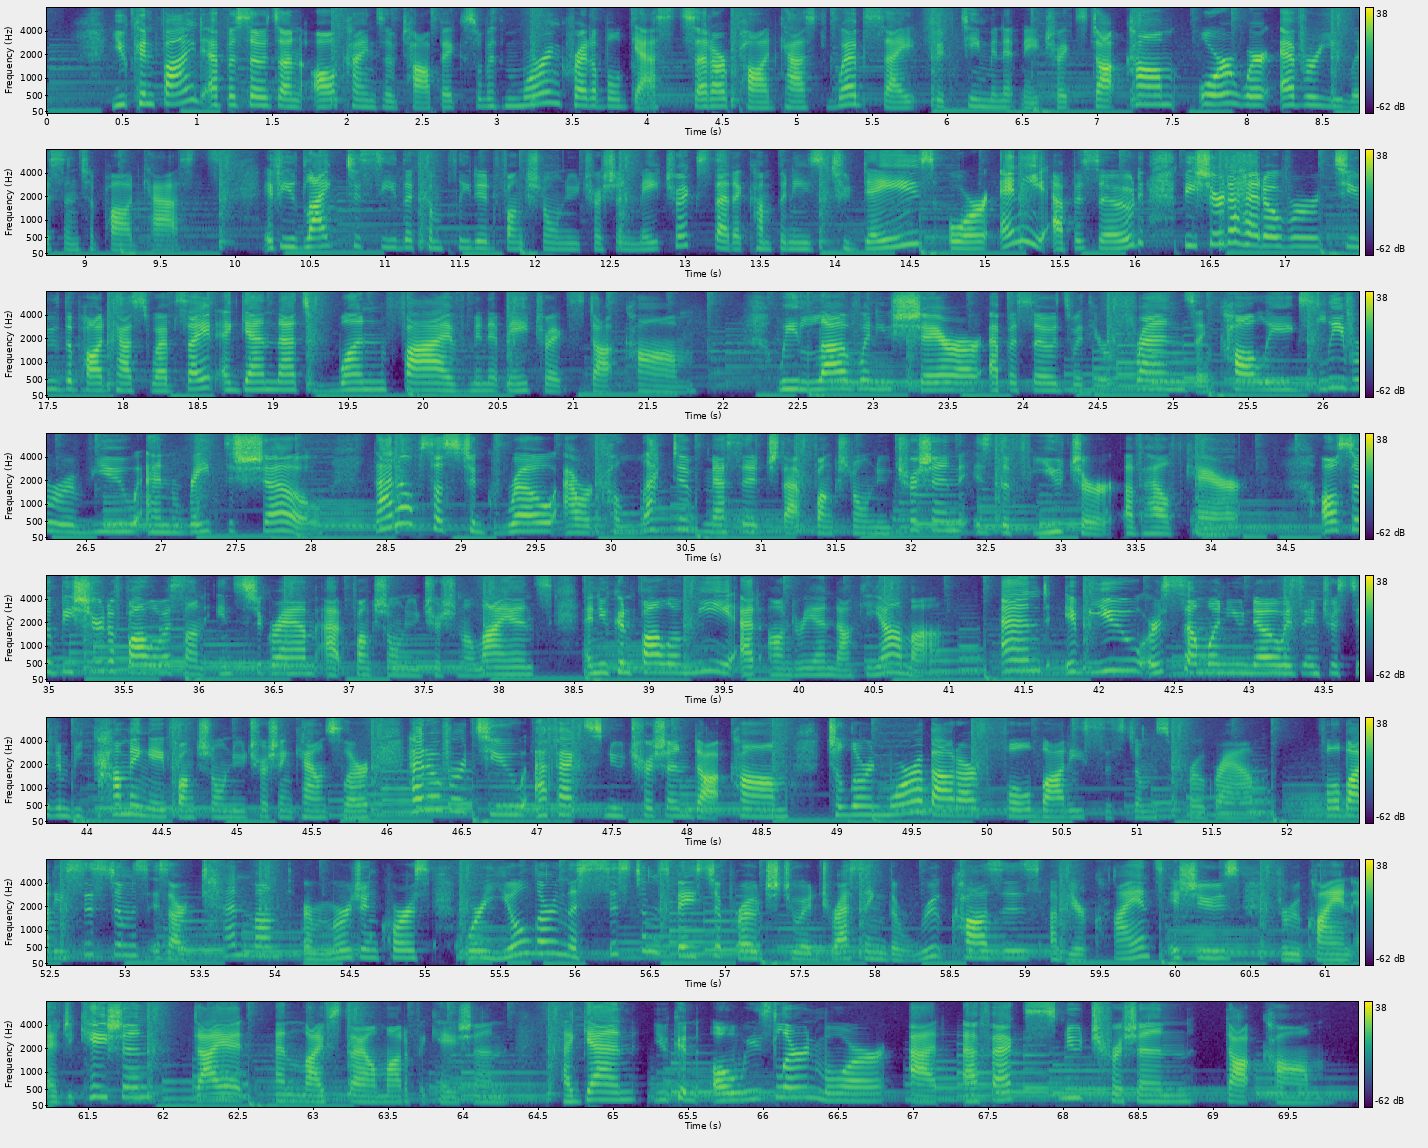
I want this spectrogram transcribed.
You can find episodes on all kinds of topics with more incredible guests at our podcast website, 15minutematrix.com, or wherever you listen to podcasts. If you'd like to see the completed functional nutrition matrix that accompanies today's or any episode, be sure to head over to the podcast website. Again, that's 15minutematrix.com. We love when you share our episodes with your friends and colleagues, leave a review, and rate the show. That helps us to grow our collective message that functional nutrition is the future of healthcare. Also, be sure to follow us on Instagram at Functional Nutrition Alliance, and you can follow me at Andrea Nakayama. And if you or someone you know is interested in becoming a functional nutrition counselor, head over to fxnutrition.com to learn more about our full body systems program. Full Body Systems is our 10 month immersion course where you'll learn the systems based approach to addressing the root causes of your client's issues through client education, diet, and lifestyle modification. Again, you can always learn more at fxnutrition.com.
